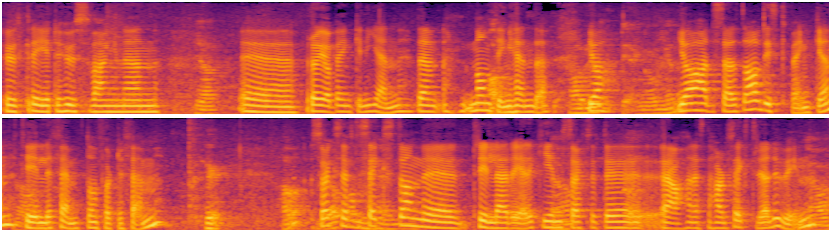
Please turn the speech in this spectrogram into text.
ut grejer till husvagnen. Ja. Eh, röja bänken igen. Den, någonting Ja. hände. Har du Ja. gjort det en gång? eller? Jag hade ställt av diskbänken Ja. till 15.45. Ja, Strax efter kom 16 eh, trillar Erik in. Ja. Strax efter, ja nästan halv sex trillar du in. Ja.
